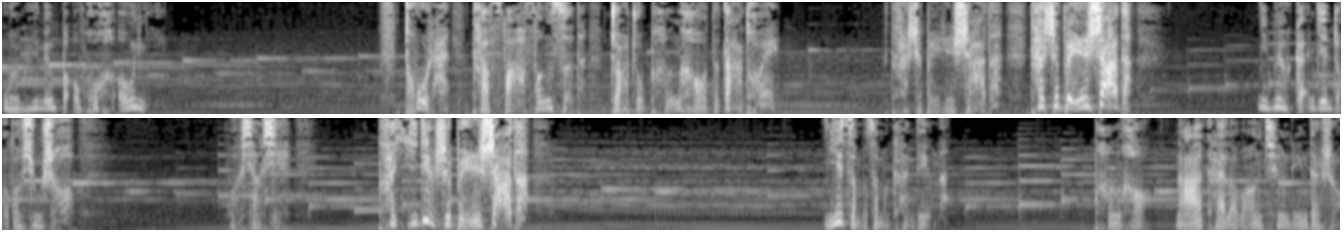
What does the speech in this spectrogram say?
我没能保护好你。”突然，他发疯似的抓住彭浩的大腿：“他是被人杀的，他是被人杀的！你们要赶紧找到凶手！我相信，他一定是被人杀的。”你怎么这么肯定呢？彭浩拿开了王清林的手。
